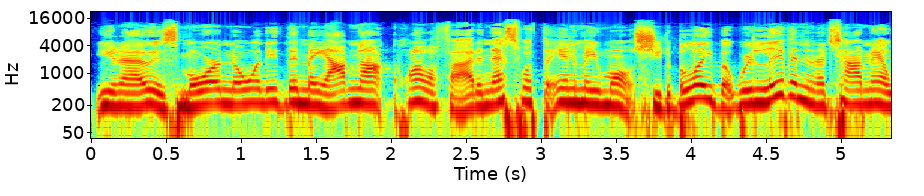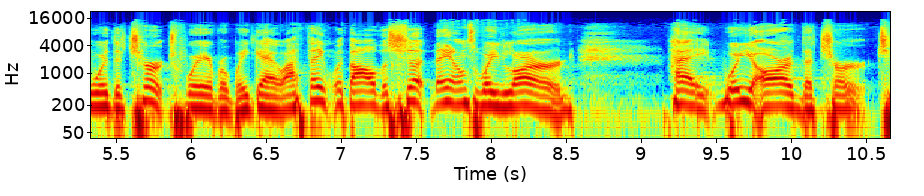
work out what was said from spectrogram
you know, is more anointed than me. I'm not qualified. And that's what the enemy wants you to believe. But we're living in a time now where the church, wherever we go, I think with all the shutdowns we learned, hey, we are the church.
